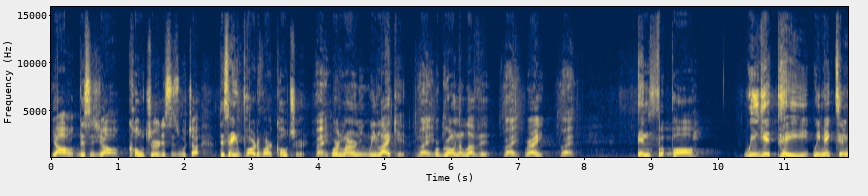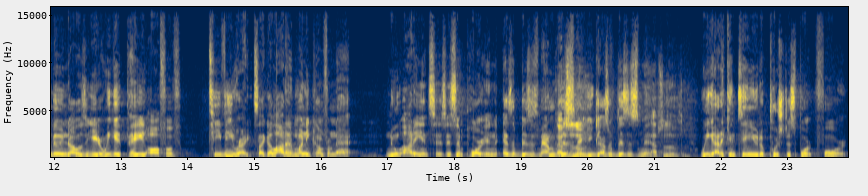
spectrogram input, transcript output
Y'all, this is y'all culture. This is what y'all. This ain't part of our culture. Right. We're learning. We like it. Right. We're growing to love it. Right. Right. Right. In football, we get paid. We make ten billion dollars a year. We get paid off of TV rights. Like a lot of the money come from that. Mm-hmm. New audiences. It's important as a businessman. I'm a businessman. You guys are businessmen. Absolutely. We got to continue to push the sport forward.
